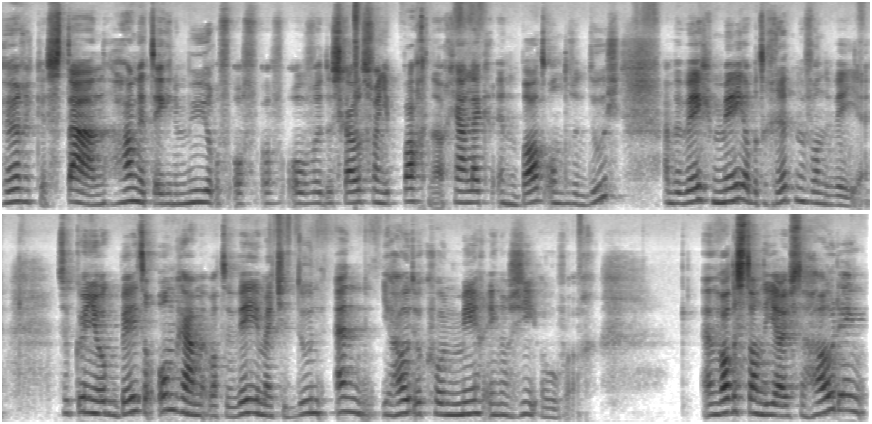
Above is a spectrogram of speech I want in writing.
hurken, staan, hangen tegen de muur of, of, of over de schouders van je partner. Ga lekker in bad onder de douche en beweeg mee op het ritme van de weeën. Zo kun je ook beter omgaan met wat de weeën met je doen en je houdt ook gewoon meer energie over. En wat is dan de juiste houding?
